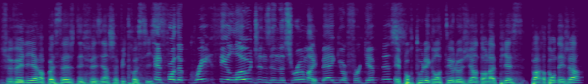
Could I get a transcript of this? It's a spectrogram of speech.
Je vais lire un passage d'Éphésiens chapitre 6. And for the great theologians in this room, I beg your forgiveness. Et pour tous les grands théologiens dans la pièce, pardon déjà.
